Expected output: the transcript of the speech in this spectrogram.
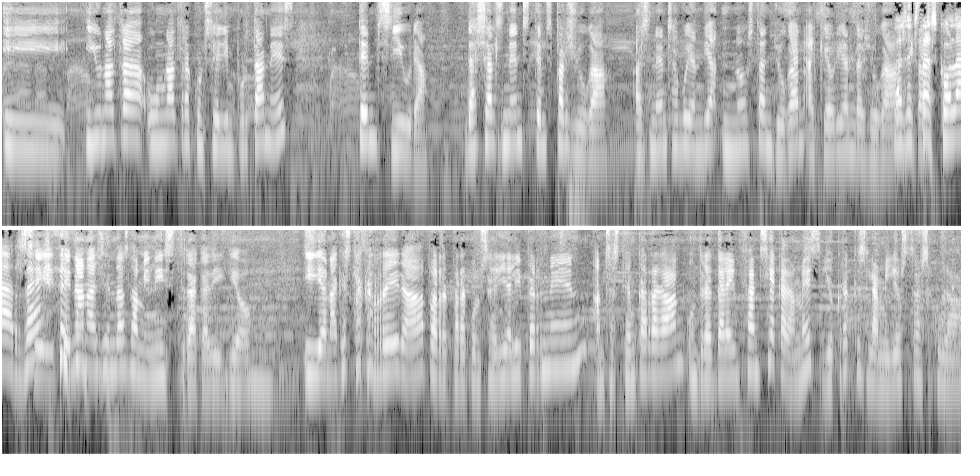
I, i un, altre, un altre consell important és temps lliure. Deixar els nens temps per jugar. Els nens avui en dia no estan jugant el que haurien de jugar. Les extraescolars, eh? Sí, tenen agendes de ministre, que dic jo. I en aquesta carrera, per, per aconseguir l'hipernen, ens estem carregant un dret de la infància que, a més, jo crec que és la millor extraescolar,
